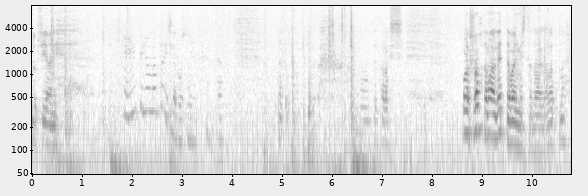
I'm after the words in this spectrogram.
tundub siiani? ei, minul on päris lõbus nii, et noh, et oleks, oleks rohkem aega ette valmistada, aga vot noh.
